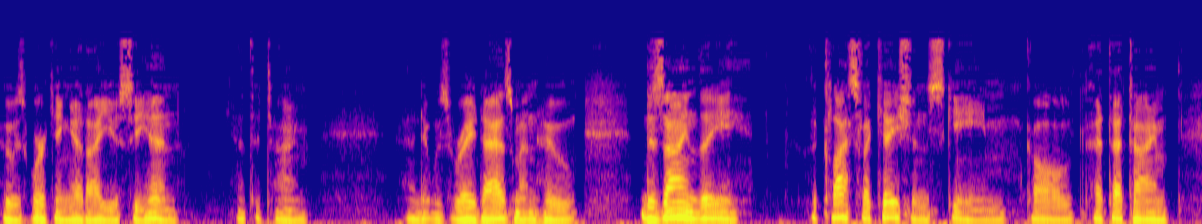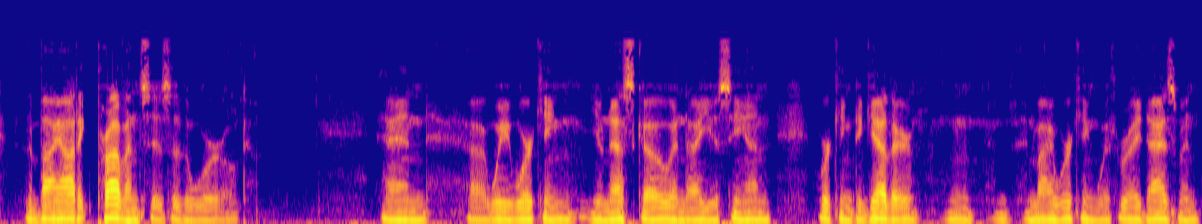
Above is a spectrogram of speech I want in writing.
who was working at IUCN at the time. And it was Ray Dasmann who designed the the classification scheme called at that time the biotic provinces of the world. And uh, we working UNESCO and IUCN working together and, and my working with Ray Dasmann,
